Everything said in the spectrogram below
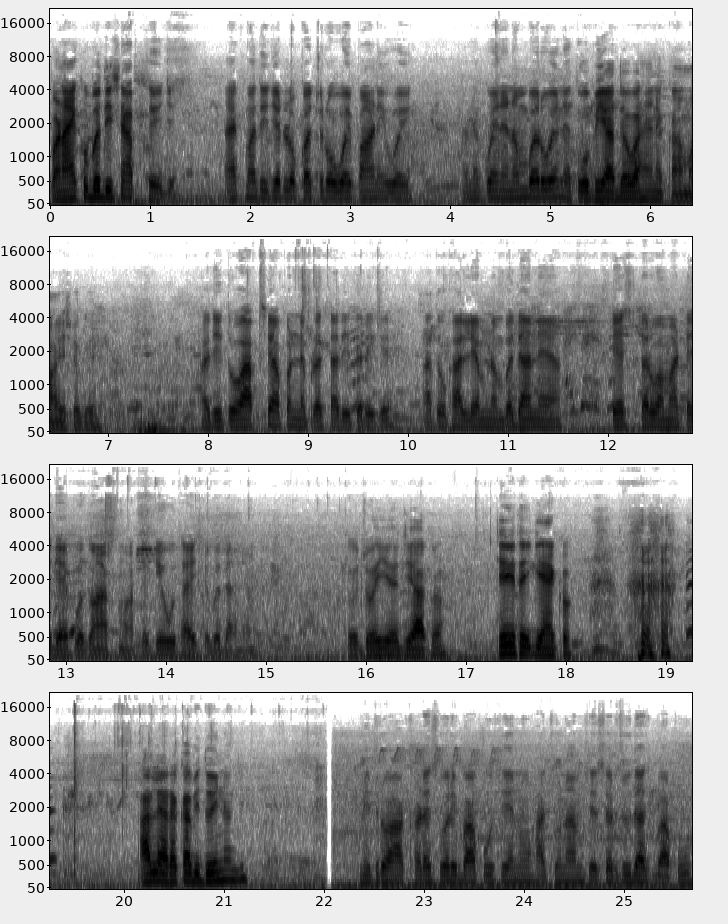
પણ આંખો બધી સાફ થઈ જાય. આંખમાંથી જેટલો કચરો હોય પાણી હોય અને કોઈને નંબર હોય ને તો બી આ દવા હે ને કામ આવી શકે. હજી તો આપશે આપણને પ્રસાદી તરીકે. આ તો ખાલી એમને બધાને ટેસ્ટ કરવા માટે જ આપ્યો તો આંખમાં. કે કેવું થાય છે બધાને એમ. તો જોઈએ હજી આખો કેવી થઈ ગઈ આંખો? આલે રકાબી ધોઈ નાખજે. મિત્રો, આ ખડેશ્વરી બાપુ છે, એનું સાચું નામ છે સરજુદાસ બાપુ.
